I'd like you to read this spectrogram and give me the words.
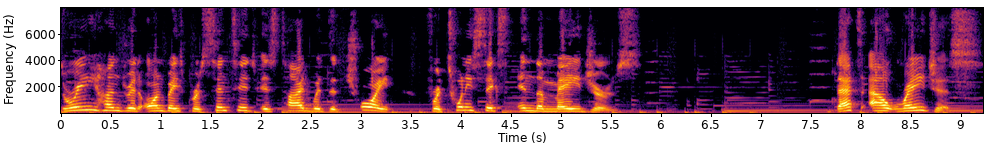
300 on base percentage is tied with Detroit for 26 in the majors. That's outrageous.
